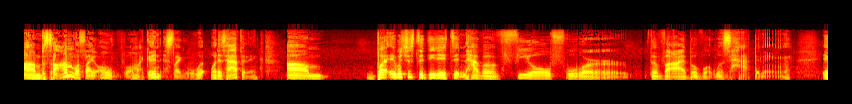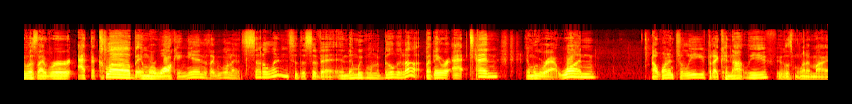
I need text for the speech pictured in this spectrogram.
Um so I'm just like, oh oh my goodness, like what what is happening? Um but it was just the DJs didn't have a feel for the vibe of what was happening. It was like we're at the club and we're walking in. It's like we want to settle into this event and then we want to build it up. But they were at 10 and we were at 1. I wanted to leave, but I could not leave. It was one of my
